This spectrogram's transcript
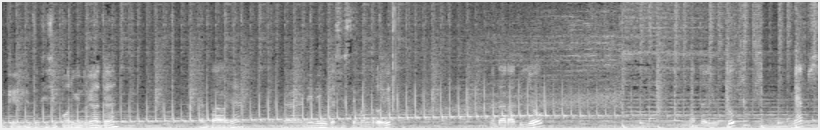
Oke untuk sisi power window nya ada. Sentralnya. Dan ini udah sistem android. Ada radio. Ada youtube maps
